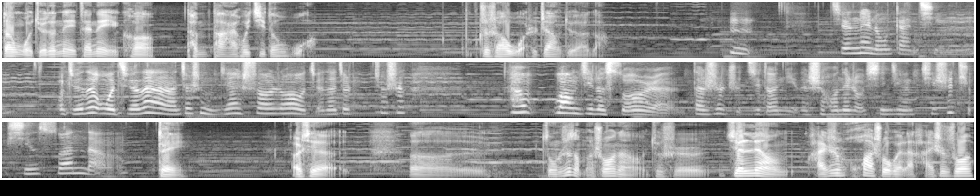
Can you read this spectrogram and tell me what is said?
但我觉得那在那一刻，他他还会记得我，至少我是这样觉得的。嗯，其实那种感情，我觉得，我觉得，就是你今天说了之后，我觉得就就是他忘记了所有人，但是只记得你的时候，那种心情其实挺心酸的。对，而且，呃，总之怎么说呢，就是尽量还是话说回来，还是说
